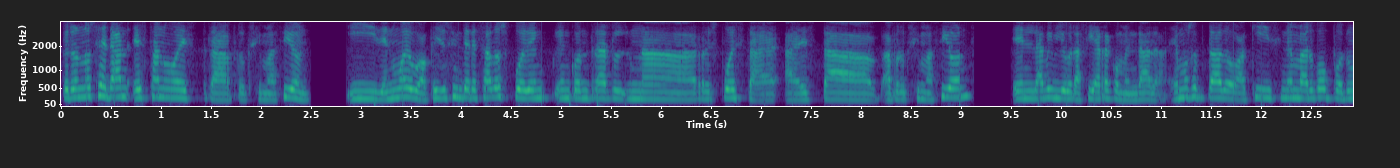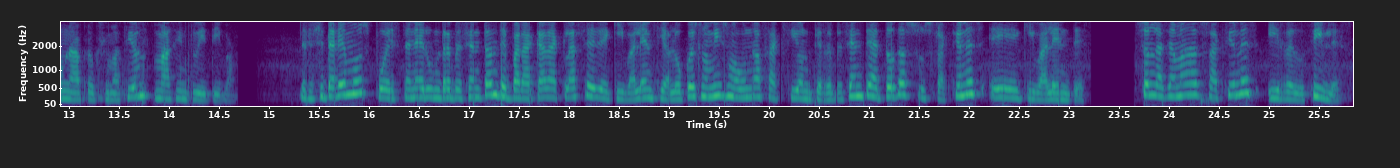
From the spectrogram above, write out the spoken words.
Pero no será esta nuestra aproximación, y de nuevo, aquellos interesados pueden encontrar una respuesta a esta aproximación en la bibliografía recomendada. Hemos optado aquí, sin embargo, por una aproximación más intuitiva. Necesitaremos, pues, tener un representante para cada clase de equivalencia, lo que es lo mismo una fracción que represente a todas sus fracciones equivalentes. Son las llamadas fracciones irreducibles,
